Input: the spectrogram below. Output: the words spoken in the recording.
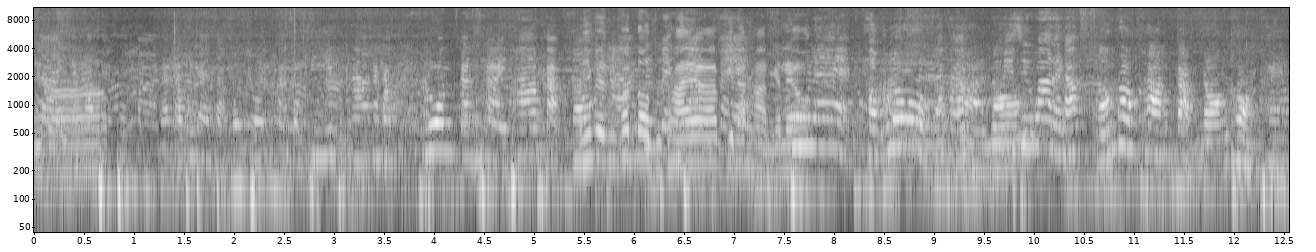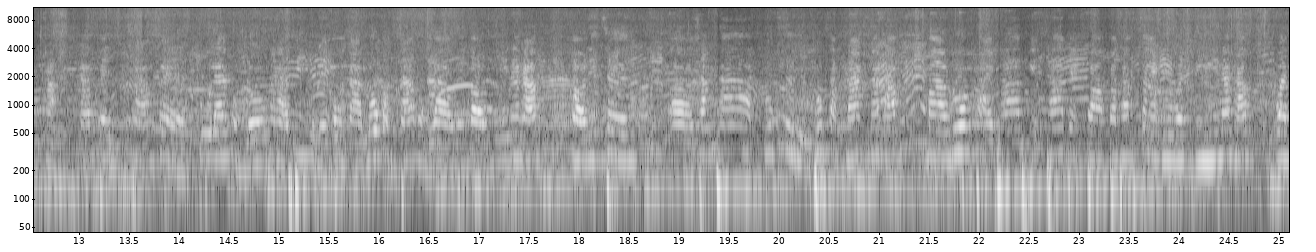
ดีครับนะครับมานะคะผู้แทนจากมวลชนค่ะตรงที่ 25 นะครับ ร่วมกันถ่ายภาพกับน้องนี่เป็นขั้นตอนสุดท้ายครับกินอาหารกันแล้ว คู่แรกของโลกนะคะค่ะน้อง มีชื่อว่าอะไรครับ น้องทองคำกับน้องทองแท่งค่ะ ครับเป็นช้างแฝดคู่แรกของโลกนะคะที่อยู่ในโครงการโลกของช้างของเราในตอนนี้นะครับ ขอเรียนเชิญเอ่อช่างภาพทุกสื่อทุกสำนักนะครับ มาร่วมถ่ายภาพเก็บภาพแห่งความประทับใจในวันนี้นะครับ วัน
